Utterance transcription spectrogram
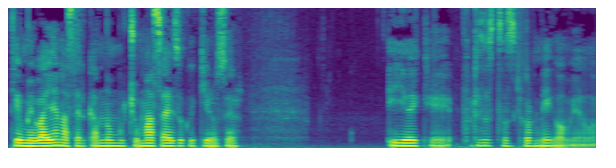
que me vayan acercando mucho más a eso que quiero ser. Y yo de que, por eso estás conmigo, mi amor.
